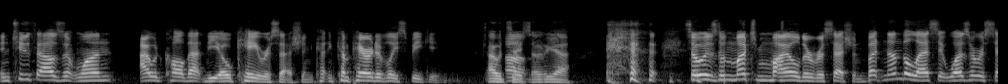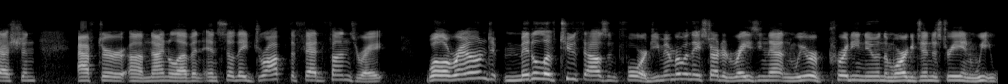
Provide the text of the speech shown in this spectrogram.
In 2001, I would call that the okay recession, comparatively speaking. I would say um, so, yeah. so it was a much milder recession. But nonetheless, it was a recession after um, 9 11. And so they dropped the Fed funds rate well, around middle of 2004, do you remember when they started raising that and we were pretty new in the mortgage industry and we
